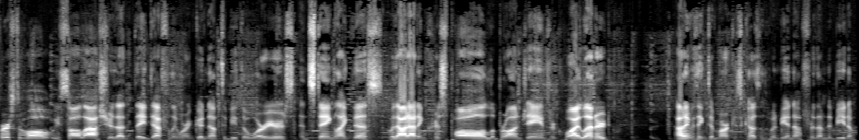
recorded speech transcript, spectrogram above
First of all, we saw last year that they definitely weren't good enough to beat the Warriors, and staying like this without adding Chris Paul, LeBron James, or Kawhi Leonard, I don't even think DeMarcus Cousins would be enough for them to beat them.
